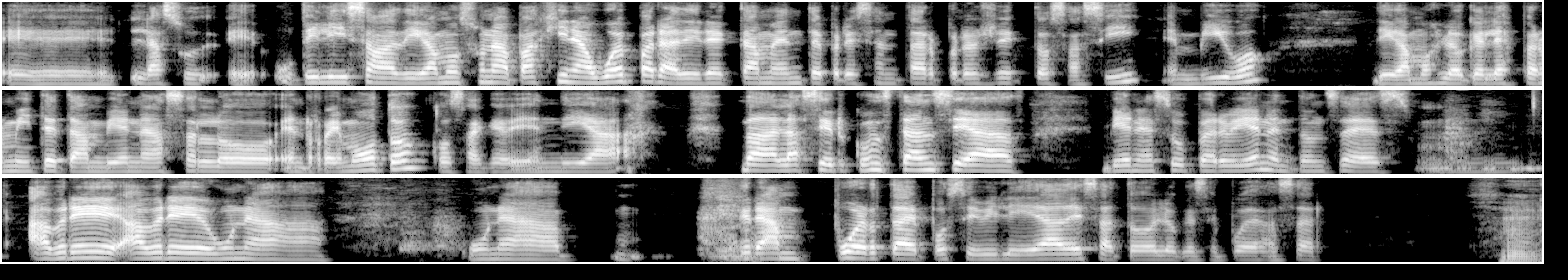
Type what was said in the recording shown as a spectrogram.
eh, eh, utiliza, digamos, una página web para directamente presentar proyectos así, en vivo, digamos, lo que les permite también hacerlo en remoto, cosa que hoy en día, dadas las circunstancias, viene súper bien. Entonces, mm, abre, abre una, una gran puerta de posibilidades a todo lo que se puede hacer. Hmm.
